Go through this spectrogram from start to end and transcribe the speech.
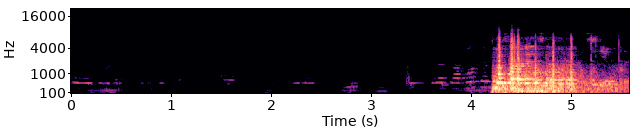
eh, pero casi siempre estamos a las cinco y media aquí y tratamos de empezar a esa hora siempre.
